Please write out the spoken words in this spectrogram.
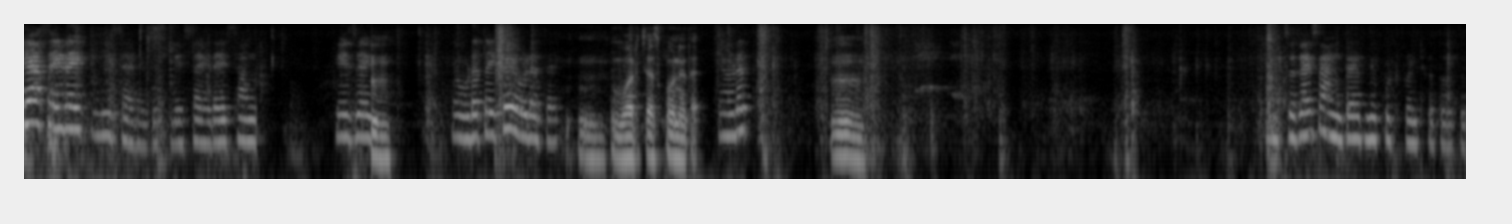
या साईड आहे की ही साईड आहे कुठली? साईड आहे सांग. हेच आहे हम्म. एवढ्यात आहे का एवढ्यात आहे हम्म. वरच्याच कोण येत आहे एवढ्यात हम्म. पुढचं काय सांगता येत नाही कुठपण ठेवतो आता.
